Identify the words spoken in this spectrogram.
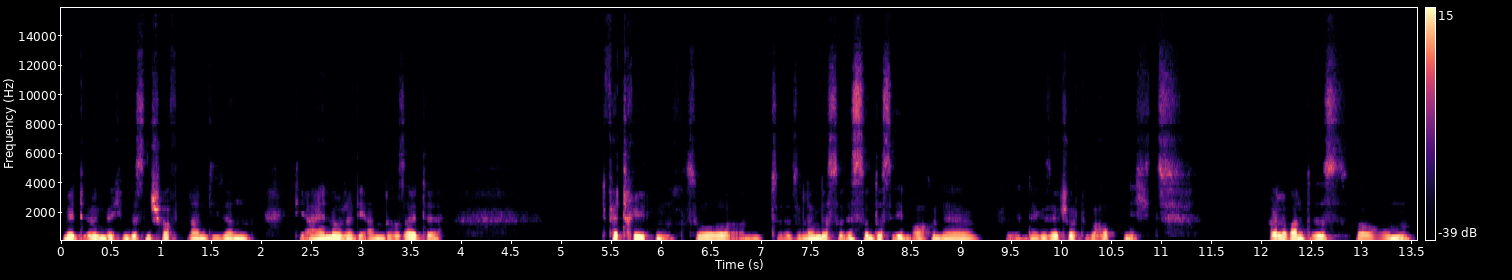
mit irgendwelchen Wissenschaftlern, die dann die eine oder die andere Seite vertreten. So, und solange das so ist und das eben auch in der, in der Gesellschaft überhaupt nicht relevant ist, warum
